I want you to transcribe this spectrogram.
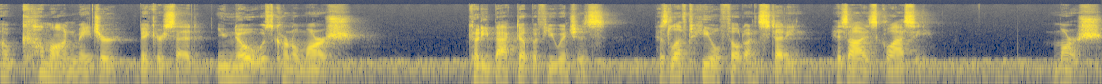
Oh, come on, Major, Baker said. You know it was Colonel Marsh. Cutty backed up a few inches. His left heel felt unsteady, his eyes glassy. Marsh.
